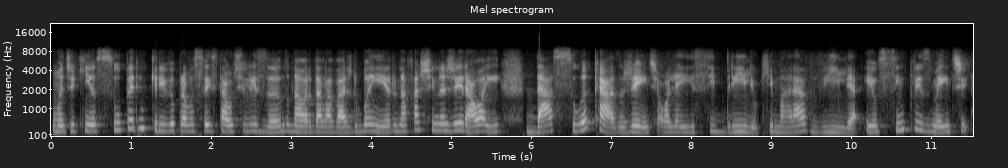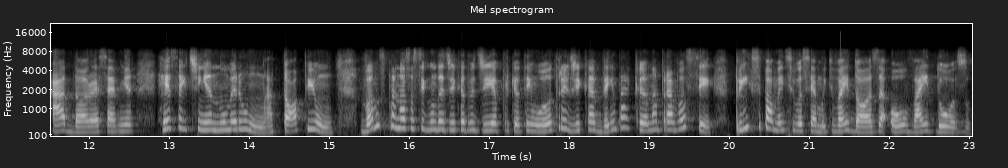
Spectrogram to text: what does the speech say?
Uma diquinha super incrível para você estar utilizando na hora da lavagem do banheiro, na faxina geral aí da sua casa. Gente, olha esse brilho, que maravilha! Eu simplesmente adoro. Essa é a minha receitinha número um, a top 1. Vamos para nossa segunda dica dica do dia, porque eu tenho outra dica bem bacana para você, principalmente se você é muito vaidosa ou vaidoso.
